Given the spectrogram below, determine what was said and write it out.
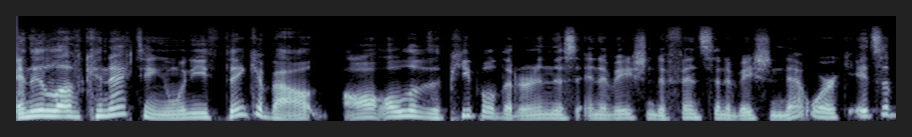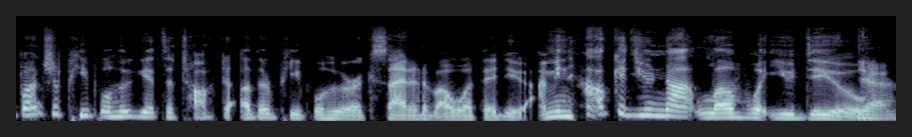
and they love connecting. And when you think about all, all, of the people that are in this innovation defense innovation network, it's a bunch of people who get to talk to other people who are excited about what they do. I mean, how could you not love what you do yeah.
